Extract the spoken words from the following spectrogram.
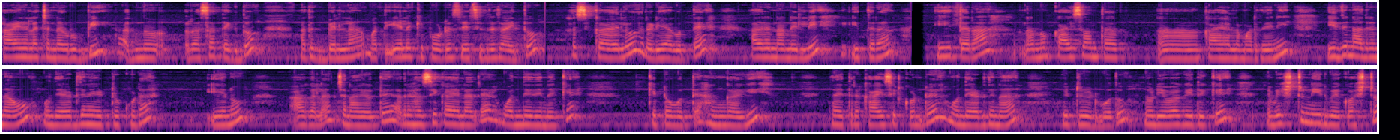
ಕಾಯಿನೆಲ್ಲ ಚೆನ್ನಾಗಿ ರುಬ್ಬಿ ಅದನ್ನು ರಸ ತೆಗೆದು ಅದಕ್ಕೆ ಬೆಲ್ಲ ಮತ್ತು ಏಲಕ್ಕಿ ಪೌಡ್ರ್ ಸೇರಿಸಿದ್ರೆ ಸಾಯಿತು. ಹಸಿ ಕಾಯಲು ರೆಡಿಯಾಗುತ್ತೆ ಆದರೆ ನಾನಿಲ್ಲಿ ಈ ಥರ ಈ ಥರ ನಾನು ಕಾಯಿಸುವಂಥ ಕಾಯಿ ಹಾಲು ಮಾಡ್ತಿದ್ದೀನಿ. ಇದನ್ನಾದರೆ ನಾವು ಒಂದು ಎರಡು ದಿನ ಇಟ್ಟರು ಕೂಡ ಏನು ಆಗಲ್ಲ, ಚೆನ್ನಾಗಿರುತ್ತೆ. ಆದರೆ ಹಸಿ ಕಾಯಲ್ಲಾದರೆ ಒಂದೇ ದಿನಕ್ಕೆ ಕೆಟ್ಟೋಗುತ್ತೆ. ಹಾಗಾಗಿ ಈ ಥರ ಕಾಯಿಸಿಟ್ಕೊಂಡ್ರೆ ಒಂದು ಎರಡು ದಿನ ಇಟ್ಟರು ಇಡ್ಬೋದು. ನೋಡಿ, ಇವಾಗ ಇದಕ್ಕೆ ಎಷ್ಟು ನೀರು ಬೇಕೋ ಅಷ್ಟು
